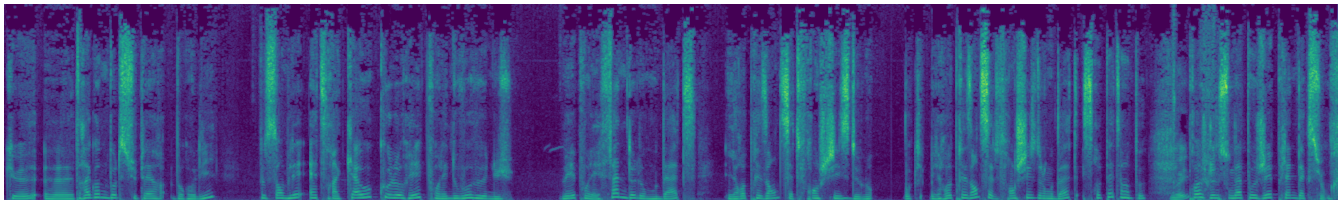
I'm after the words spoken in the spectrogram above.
que euh, Dragon Ball Super Broly peut sembler être un chaos coloré pour les nouveaux venus. Mais pour les fans de longue date, il représente cette franchise de long... donc, il représente cette franchise de longue date et se répète un peu, Oui. proche de son apogée pleine d'action.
